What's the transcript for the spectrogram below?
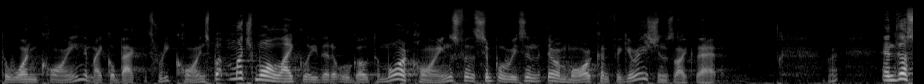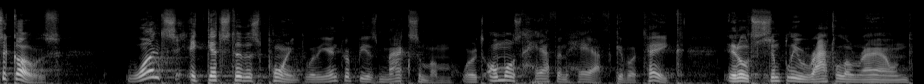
to one coin, it might go back to three coins, but much more likely that it will go to more coins for the simple reason that there are more configurations like that. Right? And thus it goes. Once it gets to this point where the entropy is maximum, where it's almost half and half, give or take, it'll simply rattle around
